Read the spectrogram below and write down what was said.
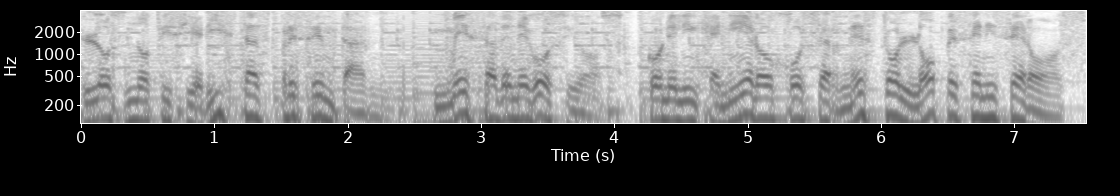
Los noticieristas presentan Mesa de Negocios con el ingeniero José Ernesto López Ceniceros.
